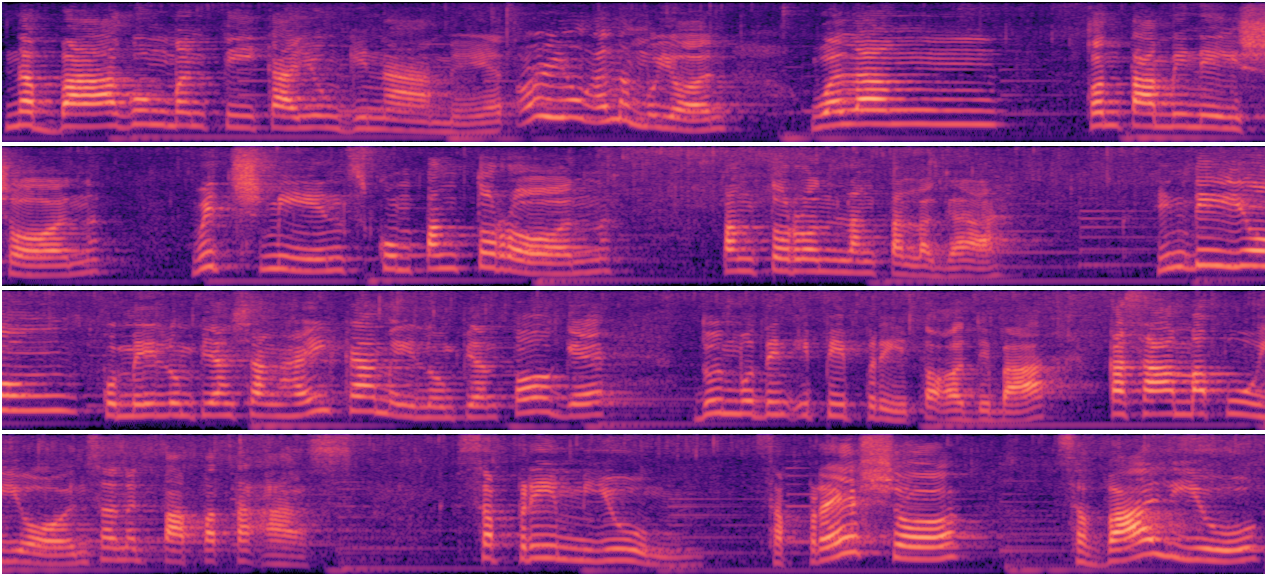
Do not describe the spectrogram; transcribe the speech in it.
na bagong mantika yung ginamit, or yung alam mo yon walang contamination, which means kung pang turon, pang turon lang talaga. Hindi yung kung may lumpiang Shanghai ka, may lumpiang toge, doon mo din ipiprito, o di ba? Kasama po yon sa nagpapataas sa premium, sa presyo, sa value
